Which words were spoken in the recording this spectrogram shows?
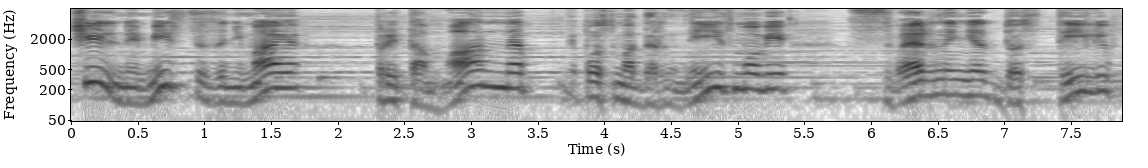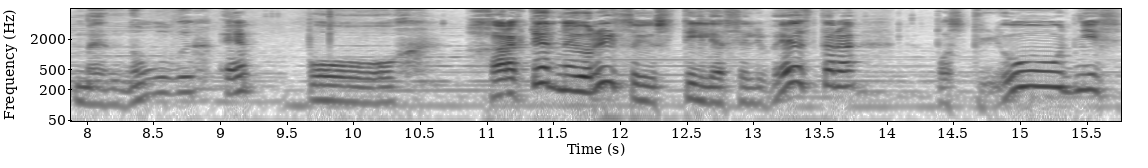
Чільне місце займає притаманне постмодернізмові звернення до стилів минулих епох. Характерною рисою стиля Сильвестера постлюдність,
